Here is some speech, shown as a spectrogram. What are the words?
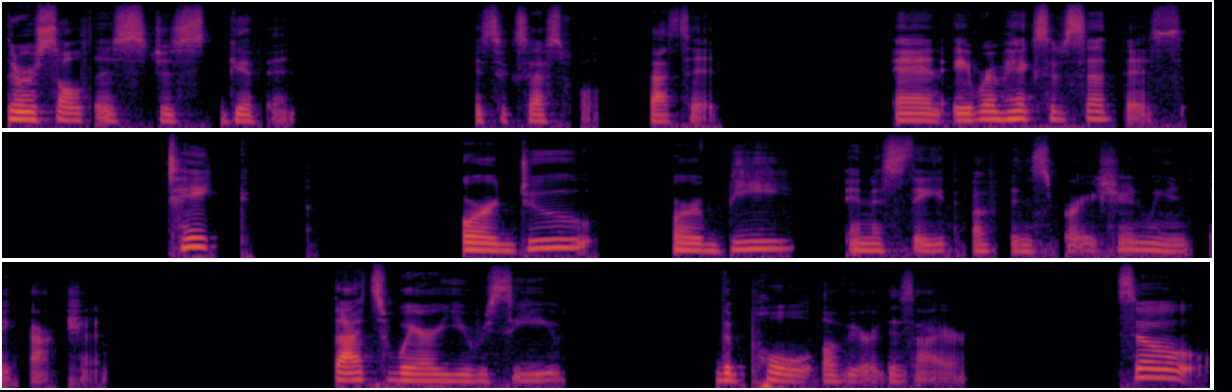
the result is just given. It's successful. That's it. And Abraham Hicks have said this take or do or be in a state of inspiration when you take action that's where you receive the pull of your desire. So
